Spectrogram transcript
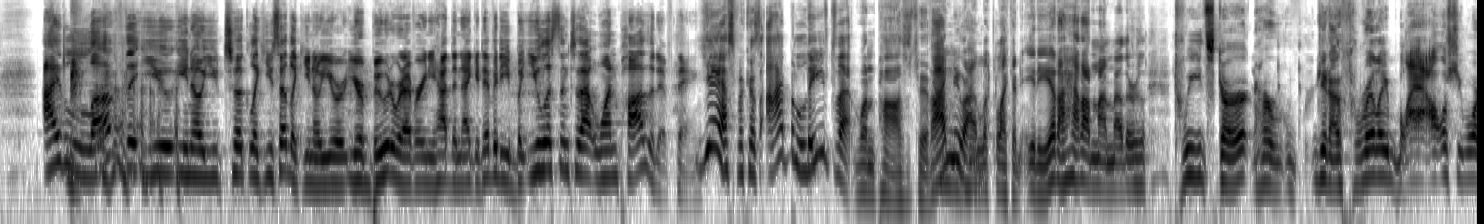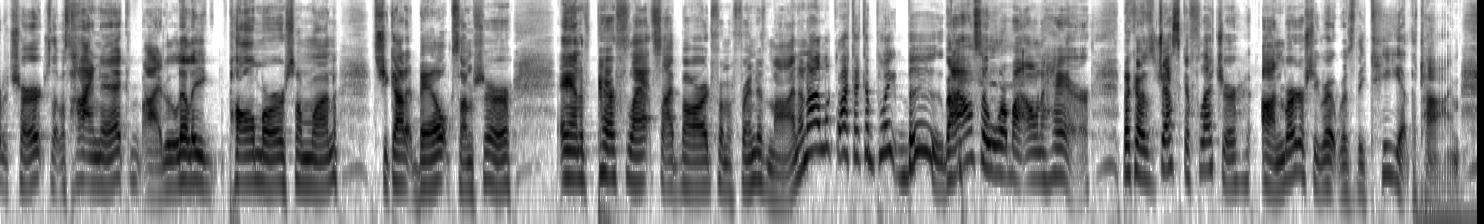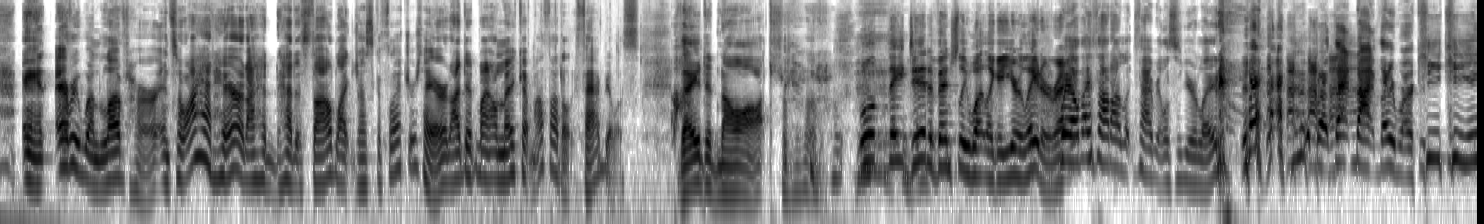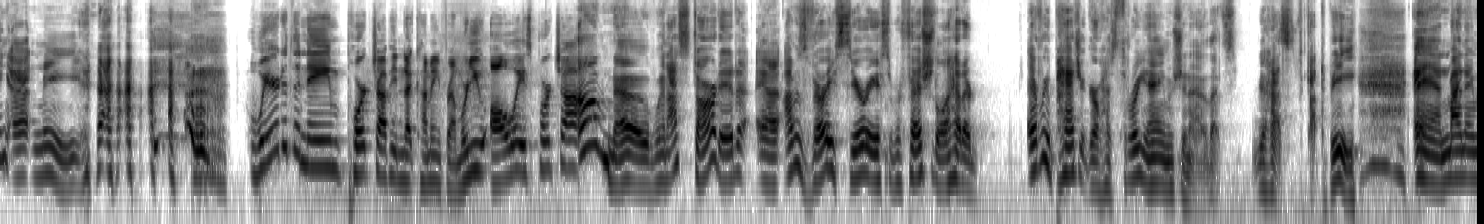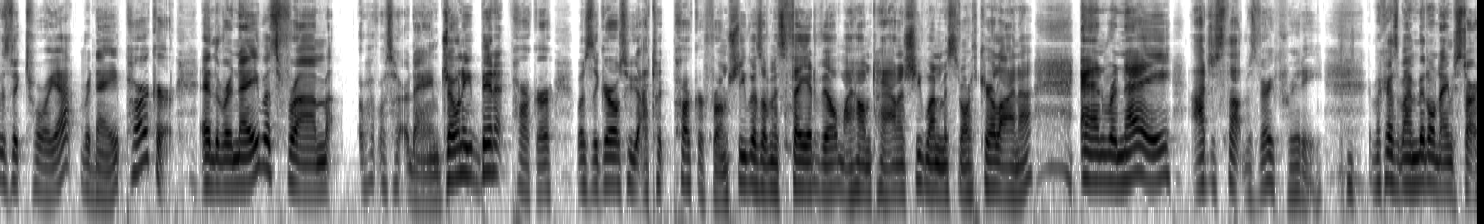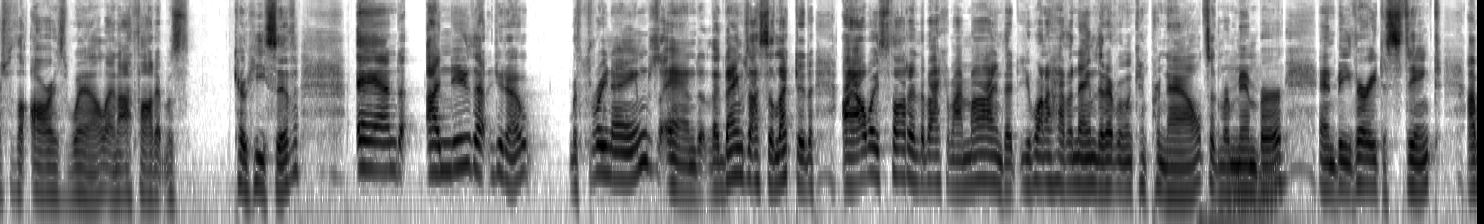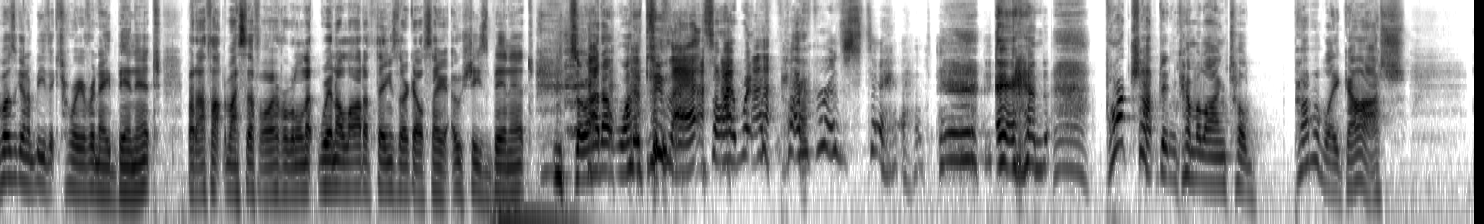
I love that you, you know, you took like you said, like you know, your your boot or whatever, and you had the negativity, but you listened to that one positive thing. Yes, because I believed that one positive. I knew I mm-hmm. looked like an idiot. I had on my mother's tweed skirt and her, you know, thrilly blouse she wore to church that was high neck by Lily Palmer or someone. She got at Belk's, I'm sure. And a pair of flats I borrowed from a friend of mine. And I looked like a complete boob. I also wore my own hair because Jessica Fletcher on Murder She Wrote was the T at the time. And everyone loved her. And so I had hair and I had had it styled like Jessica Fletcher's hair. And I did my own makeup and I thought it looked fabulous. They did not. Well, they did eventually. What, like a year later, right? Well, they thought I looked fabulous a year later. but that night they were keying at me. Where did the name pork chop end up coming from? Were you always pork chop? oh no! When I started, uh, I was very serious and professional. I had a every pageant girl has three names. You know That's has got to be. And my name is Victoria Renee Parker, and the Renee was from. What was her name? Joni Bennett Parker was the girls who I took Parker from. She was of Miss Fayetteville, my hometown, and she won Miss North Carolina. And Renee, I just thought was very pretty because my middle name starts with an R as well, and I thought it was cohesive. And I knew that, you know, with three names and the names I selected, I always thought in the back of my mind that you want to have a name that everyone can pronounce and remember mm-hmm. and be very distinct. I was going to be Victoria Renee Bennett, but I thought to myself, oh, everyone will win a lot of things. They're going to say, oh, she's Bennett. So I don't want to do that. So I went with Parker instead. And Pork Chop didn't come along till probably, gosh,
